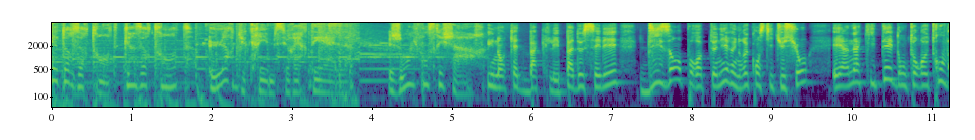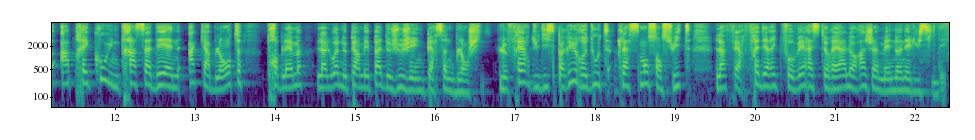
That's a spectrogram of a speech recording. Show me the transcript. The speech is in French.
14h30, 15h30, l'heure du crime sur RTL. Jean-Alphonse Richard. Une enquête bâclée, pas de scellé, 10 ans pour obtenir une reconstitution et un acquitté dont on retrouve après coup une trace ADN accablante. Problème, la loi ne permet pas de juger une personne blanchie. Le frère du disparu redoute classement sans suite. L'affaire Frédéric Fauvet resterait alors à jamais non élucidée.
